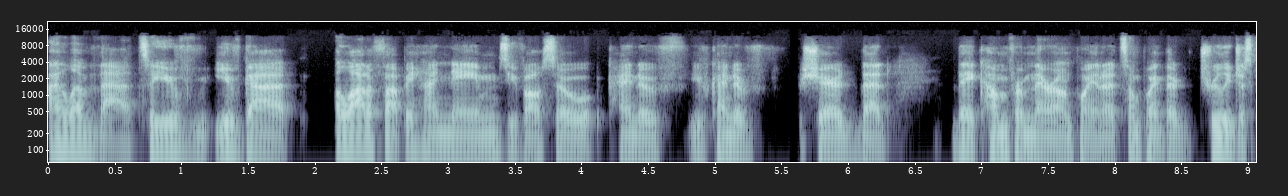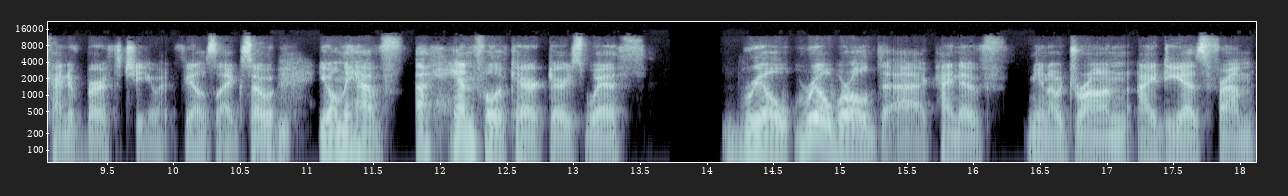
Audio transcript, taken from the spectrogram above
I love that. So you've you've got a lot of thought behind names. You've also kind of you've kind of shared that they come from their own point and at some point they're truly just kind of birthed to you it feels like so Mhm. you only have a handful of characters with real real world uh, kind of you know drawn ideas from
